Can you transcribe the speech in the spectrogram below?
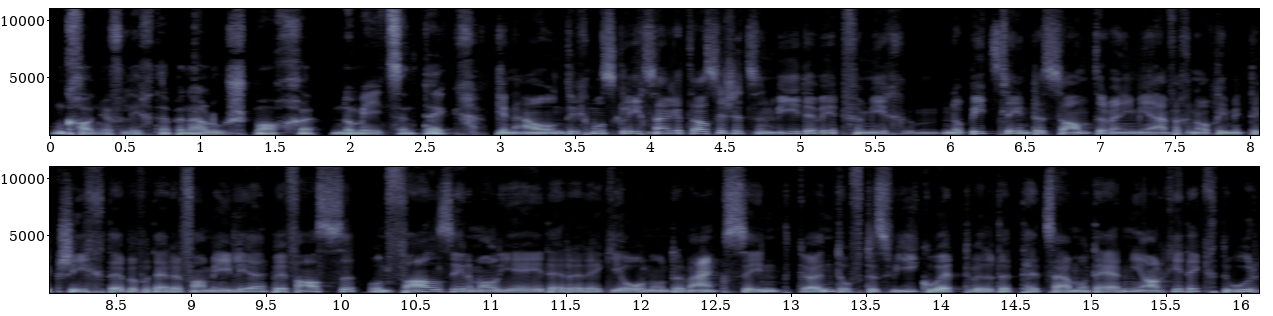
und kann ja vielleicht eben auch Lust machen, noch mehr zu entdecken. Genau, und ich muss gleich sagen, das ist jetzt ein Wein, der wird für mich noch ein bisschen interessanter, wenn ich mich einfach noch ein bisschen mit der Geschichte eben von dieser Familie befasse. Und falls ihr mal je in dieser Region unterwegs sind, geht auf das Weingut, weil dort hat es auch moderne Architektur.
